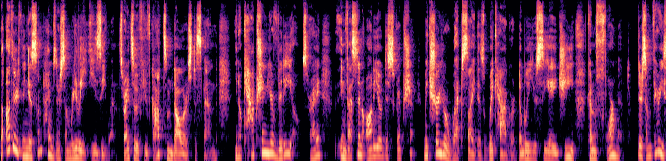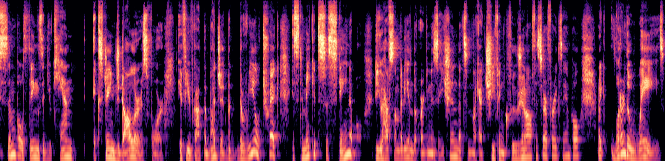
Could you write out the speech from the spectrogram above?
The other thing is sometimes there's some really easy wins right? So if you've got some dollars to spend you know caption your videos right? Invest in audio description. Make sure your website is WCAG or WCAG conformant. There's some very simple things that you can exchange dollars for if you've got the budget. But the real trick is to make it sustainable. Do you have somebody in the organization that's like a chief inclusion officer, for example? Like, what are the ways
